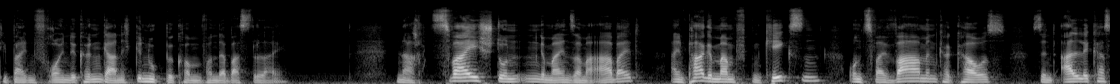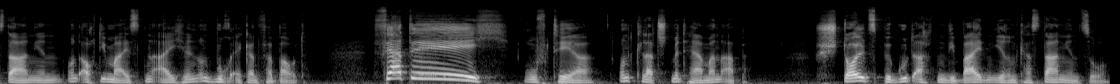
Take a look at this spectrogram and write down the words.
Die beiden Freunde können gar nicht genug bekommen von der Bastelei. Nach zwei Stunden gemeinsamer Arbeit, ein paar gemampften Keksen und zwei warmen Kakaos sind alle Kastanien und auch die meisten Eicheln und Bucheckern verbaut. Fertig! ruft Thea und klatscht mit Hermann ab. Stolz begutachten die beiden ihren Kastanienzoo,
